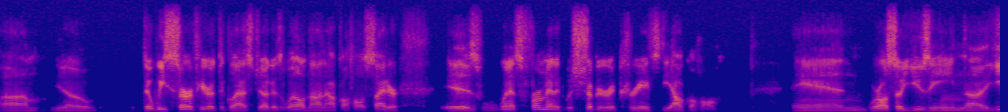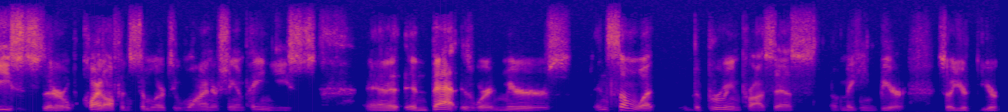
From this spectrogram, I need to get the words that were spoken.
um, you know that we serve here at the Glass Jug as well, non-alcohol cider, is when it's fermented with sugar, it creates the alcohol. And we're also using uh, yeasts that are quite often similar to wine or champagne yeasts, and it, and that is where it mirrors in somewhat the brewing process of making beer. So you're you're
